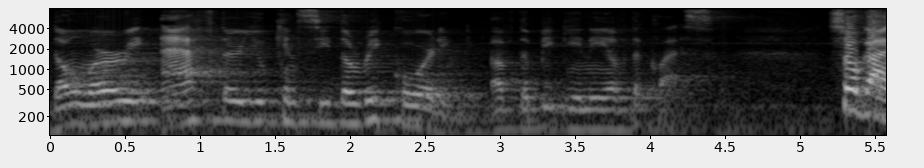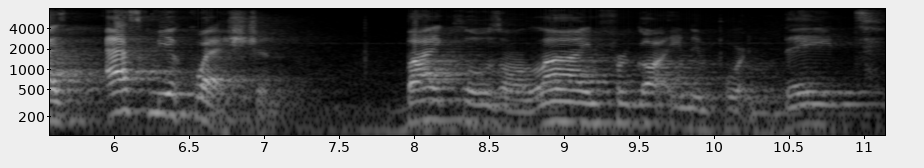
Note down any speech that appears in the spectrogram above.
Don't worry, after you can see the recording of the beginning of the class. So, guys, ask me a question. Buy clothes online, forgotten important date.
